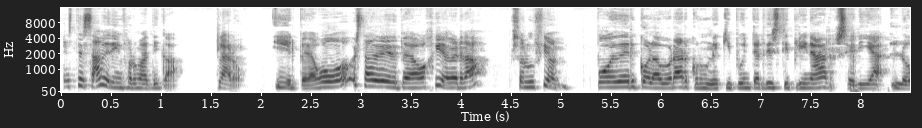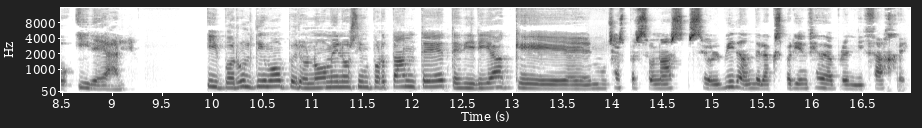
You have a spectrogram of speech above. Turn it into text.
Este sabe de informática, claro, y el pedagogo está de pedagogía, ¿verdad? Solución. Poder colaborar con un equipo interdisciplinar sería lo ideal. Y por último, pero no menos importante, te diría que muchas personas se olvidan de la experiencia de aprendizaje.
